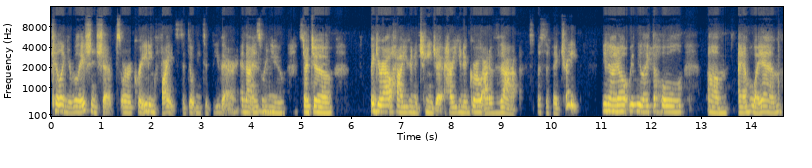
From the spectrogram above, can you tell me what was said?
killing your relationships or creating fights that don't need to be there and that is mm-hmm. when you start to figure out how you're going to change it how you're going to grow out of that specific trait you know mm-hmm. i don't really like the whole um, I am who I am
